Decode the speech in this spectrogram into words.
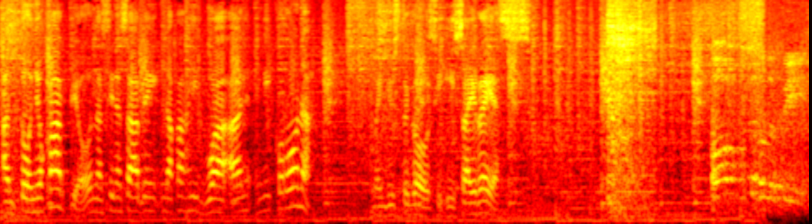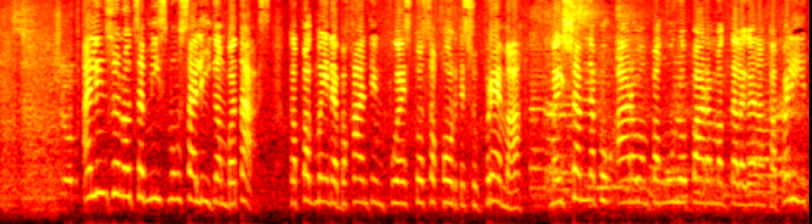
Antonio Carpio na sinasabing nakahigwaan ni Corona. May news to go si Isay Reyes. Alinsunod sa mismong saligang batas, kapag may nabakanting pwesto sa Korte Suprema, may siyam na pong araw ang Pangulo para magtalaga ng kapalit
